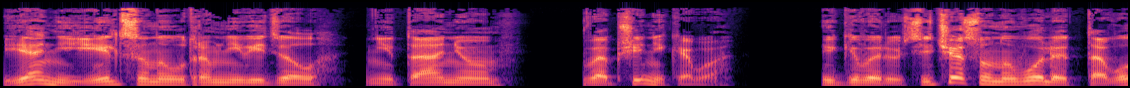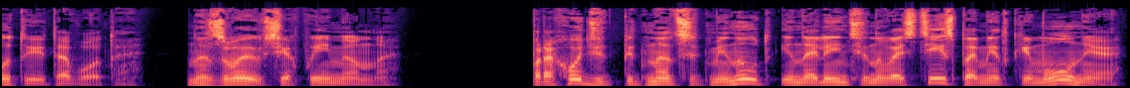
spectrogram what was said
Я ни Ельцина утром не видел, ни Таню, вообще никого. И говорю, сейчас он уволит того-то и того-то. Называю всех поименно. Проходит 15 минут, и на ленте новостей с пометкой «Молния»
